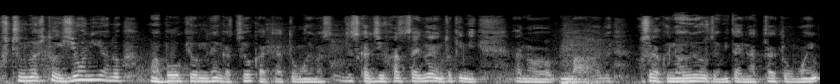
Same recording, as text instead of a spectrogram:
普通の人以上にあの、まあ、望郷の念が強かったと思います。ですから18歳ぐらいの時に、あの、まあ、おそらくノイローゼみたいになったと思い、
